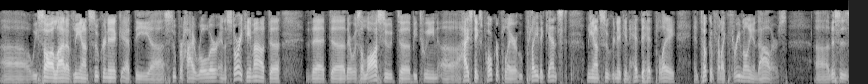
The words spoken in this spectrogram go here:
Uh, we saw a lot of Leon Tsoukernik at the uh, Super High Roller, and a story came out. Uh, that uh, there was a lawsuit uh, between uh, a high stakes poker player who played against Leon Tsoukernik in head to head play and took him for like three million dollars. Uh, this is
